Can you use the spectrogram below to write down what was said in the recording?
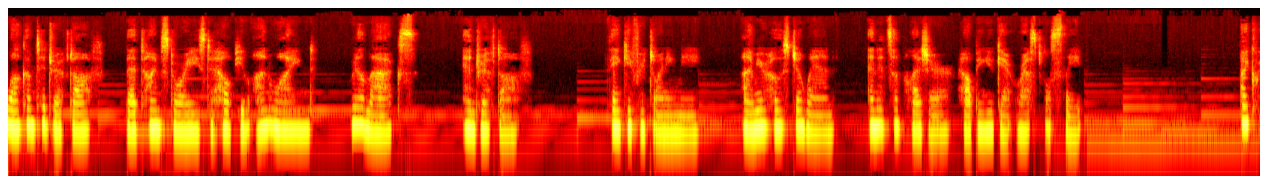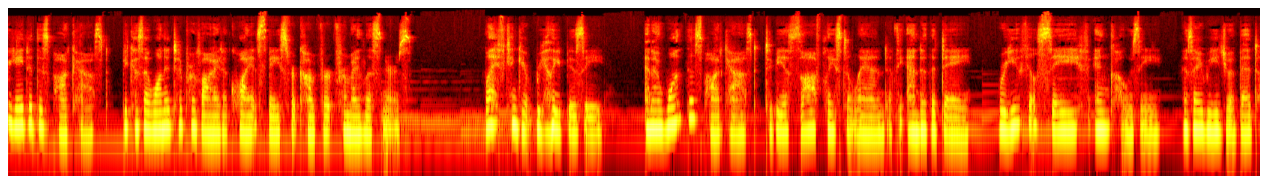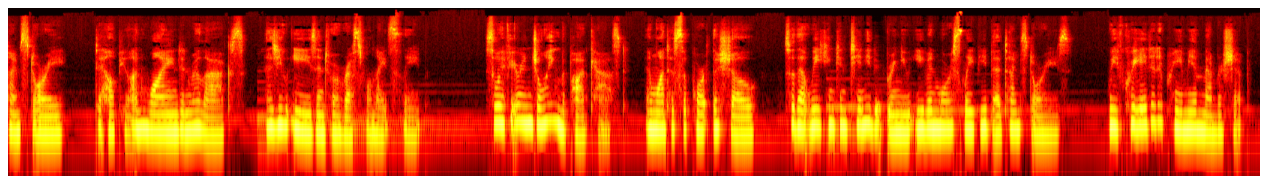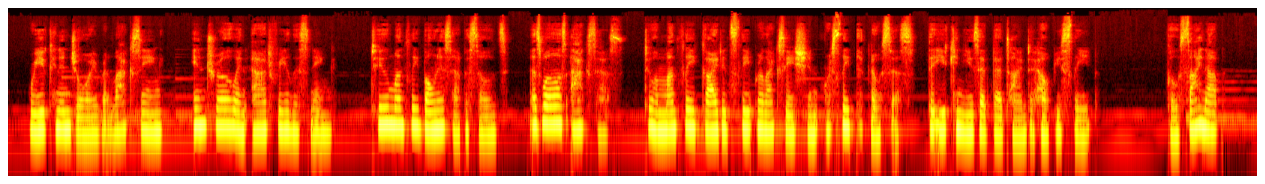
Welcome to Drift Off Bedtime Stories to help you unwind, relax, and drift off. Thank you for joining me. I'm your host, Joanne, and it's a pleasure helping you get restful sleep. I created this podcast because I wanted to provide a quiet space for comfort for my listeners. Life can get really busy, and I want this podcast to be a soft place to land at the end of the day where you feel safe and cozy as I read you a bedtime story to help you unwind and relax as you ease into a restful night's sleep. So if you're enjoying the podcast and want to support the show so that we can continue to bring you even more sleepy bedtime stories, we've created a premium membership where you can enjoy relaxing, intro, and ad free listening, two monthly bonus episodes, as well as access to a monthly guided sleep relaxation or sleep hypnosis that you can use at bedtime to help you sleep. Go sign up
